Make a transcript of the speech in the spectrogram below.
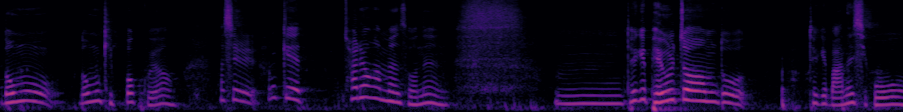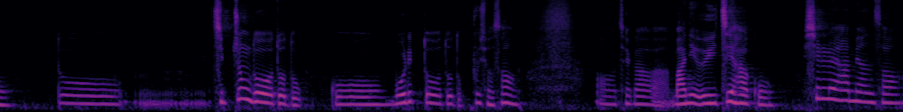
너무 너무 기뻤고요. 사실 함께 촬영하면서는 음, 되게 배울 점도 되게 많으시고 또 음, 집중도도 높고 몰입도도 높으셔서 어, 제가 많이 의지하고 신뢰하면서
